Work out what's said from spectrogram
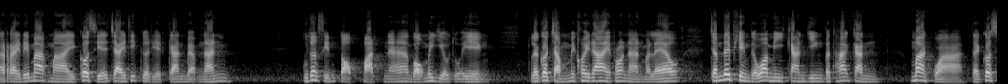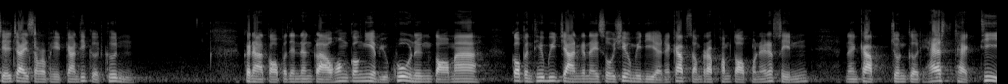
อะไรได้มากมาย ก็เสียใจที่เกิดเหตุการณ์แบบนั้นคุณทักษิณตอบปัดนะฮะบอกไม่เกี่ยวตัวเอง แล้วก็จำไม่ค่อยได้เพราะนานมาแล้วจำได้เพียงแต่ว่ามีการยิงปะทะกันมากกว่า แต่ก็เสียใจสำหรับเหตุการณ์ที่เกิดขึ้นขณะตอบประเด็นดังกล่าวห้องก็เงียบอยู่ครู่หนึ่งต่อมา ก็เป็นที่วิจารณ์กันในโซเชียลมีเดียนะครับสำหรับคำตอบของนายทักษิณนะครับจนเกิดแฮชแท็กที่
